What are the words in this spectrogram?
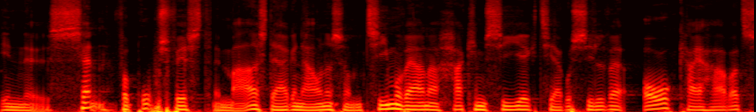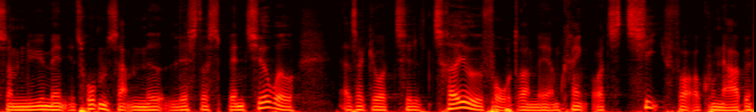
en øh, sand forbrugsfest med meget stærke navne som Timo Werner, Hakim Ziyech, Thiago Silva og Kai Havertz som nye mænd i truppen sammen med Leicester's Ben Chilwell, altså gjort til tredje udfordrer med omkring odds 10 for at kunne nappe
